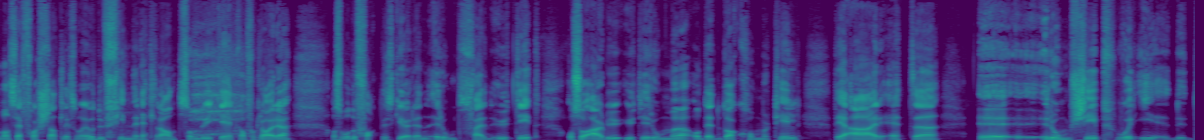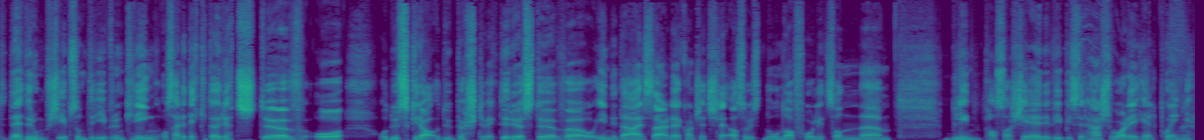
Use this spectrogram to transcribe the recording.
man ser for seg at liksom, jo, du finner et eller annet som du ikke helt kan forklare, og så må du faktisk gjøre en romferd ut dit. Og så er du ute i rommet, og det du da kommer til, det er et eh, romskip hvor i, Det er et romskip som driver omkring, og så er det dekket av rødt støv, og, og du, skra, du børster vekk det røde støvet, og inni der så er det kanskje et slett Altså hvis noen da får litt sånn eh, blindpassasjervibbiser her, så var det helt poenget.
